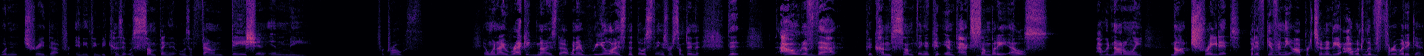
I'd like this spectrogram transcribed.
wouldn't trade that for anything because it was something that was a foundation in me for growth. And when I recognized that, when I realized that those things were something that, that out of that could come something that could impact somebody else, I would not only not trade it, but if given the opportunity, I would live through it again.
